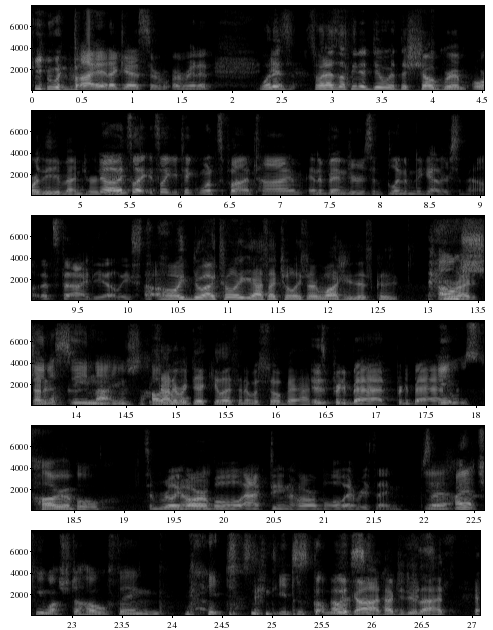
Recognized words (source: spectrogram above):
you would buy it, I guess, or, or rent it. What Yeah. is so it has nothing to do with the show Grimm or the Avengers. No, right? it's like it's like you take Once Upon a Time and Avengers and blend them together somehow. That's the idea, at least. Oh, I do. I totally yes, I totally started watching this because Oh right, it shit! sounded- I've seen that. It was it sounded ridiculous and it was so bad. It was pretty bad, pretty bad. It was horrible. Some really horrible acting, horrible everything. So. Yeah, I actually watched the whole thing. it just it just got oh. God, how'd you do that?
